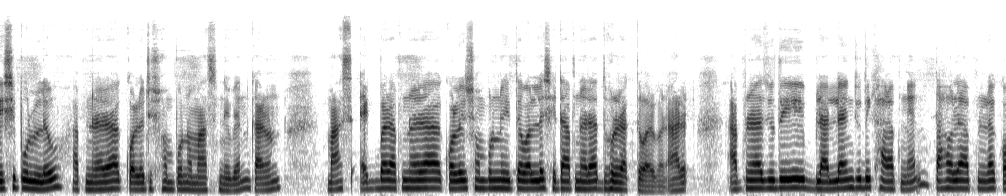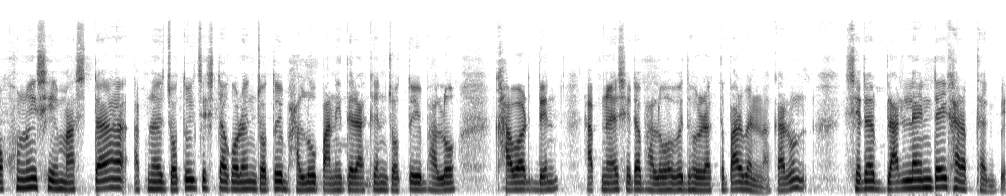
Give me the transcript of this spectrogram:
বেশি পড়লেও আপনারা কোয়ালিটি সম্পন্ন মাছ নেবেন। কারণ মাছ একবার আপনারা কলেজ সম্পন্ন নিতে পারলে সেটা আপনারা ধরে রাখতে পারবেন। আর আপনারা যদি ব্লাড লাইন যদি খারাপ নেন, তাহলে আপনারা কখনোই সেই মাছটা আপনারা যতই চেষ্টা করেন, যতই ভালো পানিতে রাখেন, যতই ভালো খাবার দেন, আপনারা সেটা ভালোভাবে ধরে রাখতে পারবেন না। কারণ সেটার ব্লাড লাইনটাই খারাপ থাকবে।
